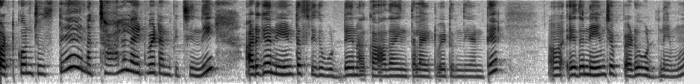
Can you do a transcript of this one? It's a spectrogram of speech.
పట్టుకొని చూస్తే నాకు చాలా లైట్ వెయిట్ అనిపించింది. అడిగాను ఏంటి అసలు ఇది వుడ్డేనా కాదా ఇంత లైట్ వెయిట్ ఉంది? అంటే ఏదో నేమ్ చెప్పాడు వుడ్ నేమ్.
